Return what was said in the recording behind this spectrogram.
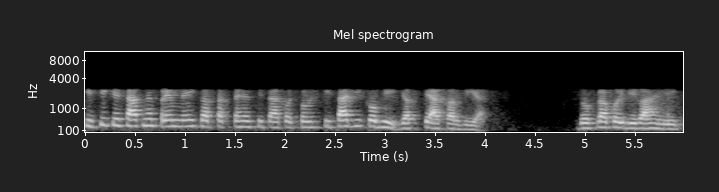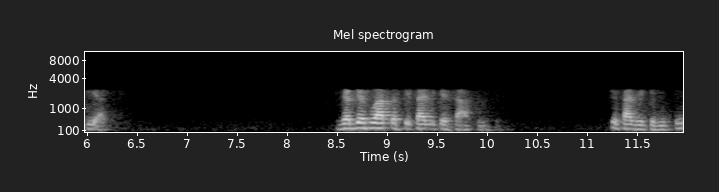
किसी के साथ में प्रेम नहीं कर सकते हैं सीता को छोड़। सीता जी को भी जब त्याग कर दिया दूसरा कोई विवाह नहीं किया। यज्ञ हुआ तो सीता जी के साथ में। सीता जी की मृत्यु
